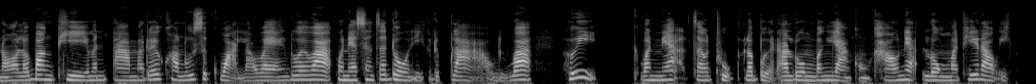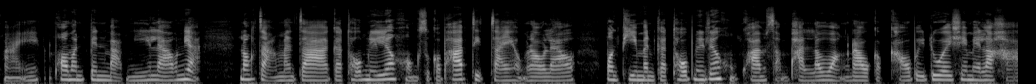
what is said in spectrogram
เนาะแล้วบางทีมันตามมาด้วยความรู้สึกหวาดระแวงด้วยว่า วันนี้ฉันจะโดนอีกหรือเปล่า หรือว่าเฮ้ย วันนี้จะถูกระเบิดอารมณ์บางอย่างของเขาเนี่ยลงมาที่เราอีกไหม พอมันเป็นแบบนี้แล้วเนี่ยนอกจากมันจะกระทบในเรื่องของสุขภาพจิตใจของเราแล้ว บางทีมันกระทบในเรื่องของความสัมพันธ์ระหว่างเรากับเขาไปด้วยใช่ไหมล่ะคะ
